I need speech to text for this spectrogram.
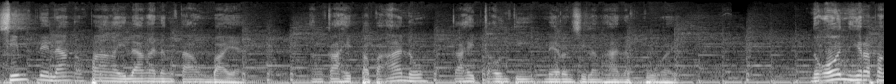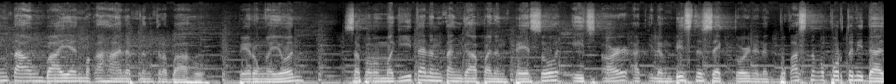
Simple lang ang pangangailangan ng taong bayan. Ang kahit papaano, kahit kaunti, meron silang hanap buhay. Noon, hirap ang taong bayan makahanap ng trabaho. Pero ngayon, sa pamamagitan ng tanggapan ng peso, HR at ilang business sector na nagbukas ng oportunidad,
